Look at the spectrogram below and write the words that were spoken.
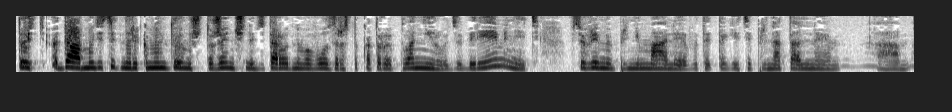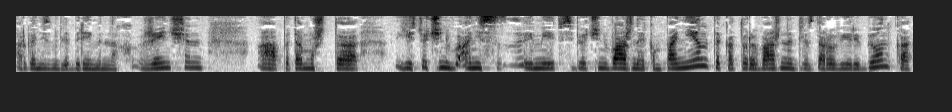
То есть, да, мы действительно рекомендуем, что женщины детородного возраста, которые планируют забеременеть, все время принимали вот эти, эти пренатальные а, организмы для беременных женщин, а, потому что есть очень, они имеют в себе очень важные компоненты, которые важны для здоровья ребенка,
